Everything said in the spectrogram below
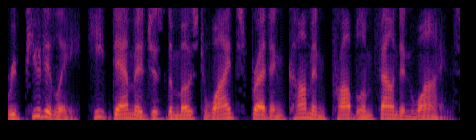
Reputedly, heat damage is the most widespread and common problem found in wines.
